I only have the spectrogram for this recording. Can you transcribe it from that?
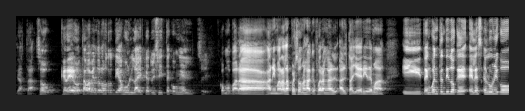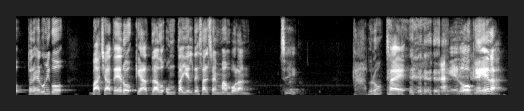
Ya está. So, creo, estaba viendo los otros días un live que tú hiciste con él. Como para animar a las personas a que fueran al, al taller y demás. Y tengo entendido que él es el único, tú eres el único bachatero que has dado un taller de salsa en Mamboland. Sí. Cabrón. O sea, eh, qué lo que era.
